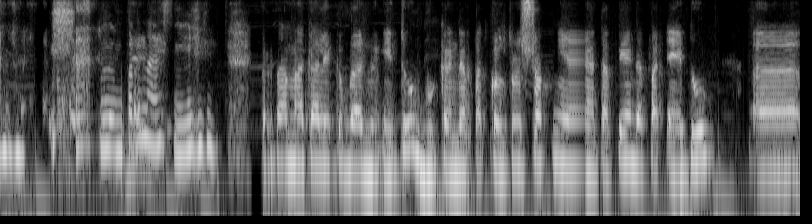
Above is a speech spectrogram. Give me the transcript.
Belum pernah sih. pertama kali ke Bandung itu bukan dapat culture shocknya, tapi yang dapatnya itu eh,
